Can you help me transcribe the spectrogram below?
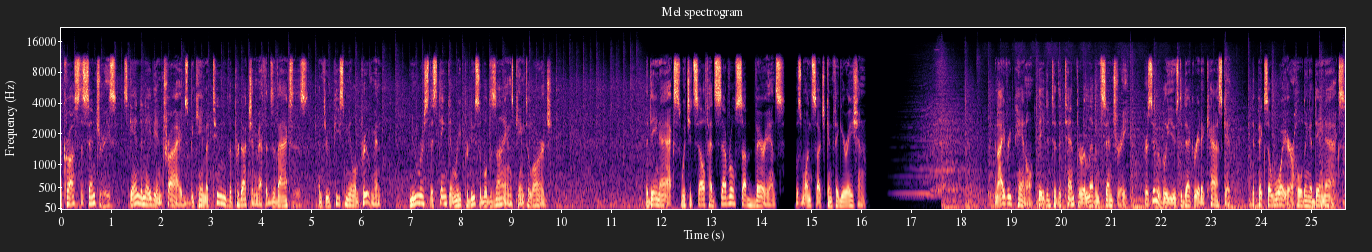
Across the centuries, Scandinavian tribes became attuned to the production methods of axes, and through piecemeal improvement, numerous distinct and reproducible designs came to large. The Dane axe, which itself had several sub-variants, was one such configuration. An ivory panel dated to the 10th or 11th century, presumably used to decorate a casket, depicts a warrior holding a Dane axe,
